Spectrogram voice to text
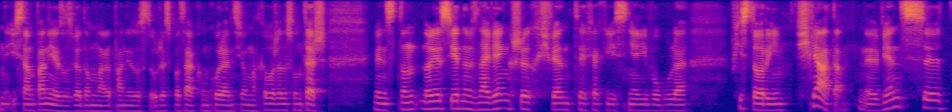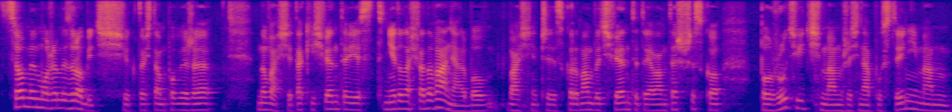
I sam Pan Jezus, wiadomo, no, ale Pan Jezus to już jest poza konkurencją, Matka Boża zresztą też. Więc to no jest jednym z największych świętych, jakie istnieli w ogóle w historii świata. Więc y, co my możemy zrobić? Ktoś tam powie, że no właśnie, taki święty jest nie do naśladowania, albo właśnie, czy skoro mam być święty, to ja mam też wszystko porzucić, mam żyć na pustyni, mam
